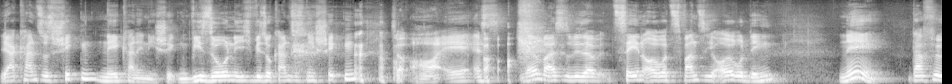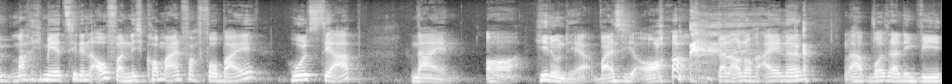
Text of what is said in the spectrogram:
Ja, kannst du es schicken? Nee, kann ich nicht schicken. Wieso nicht? Wieso kannst du es nicht schicken? So, oh, ey, es, ne, weißt du, dieser 10 Euro, 20 Euro Ding. Nee, dafür mache ich mir jetzt hier den Aufwand. Ich komme einfach vorbei, hol's dir ab. Nein oh, hin und her, weiß ich, oh, dann auch noch eine, wollte dann irgendwie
